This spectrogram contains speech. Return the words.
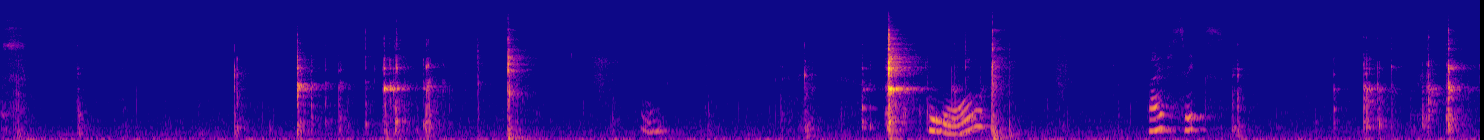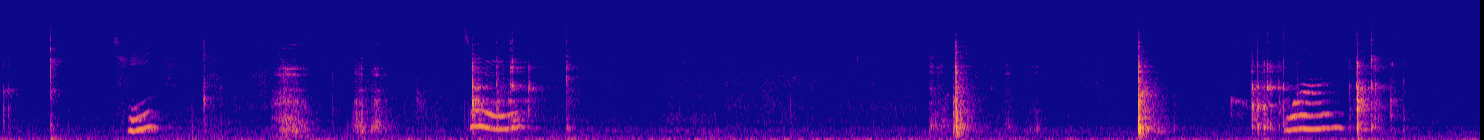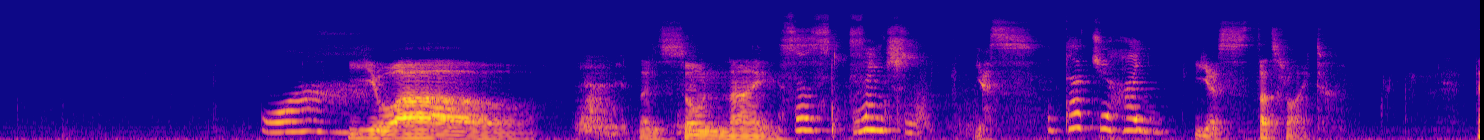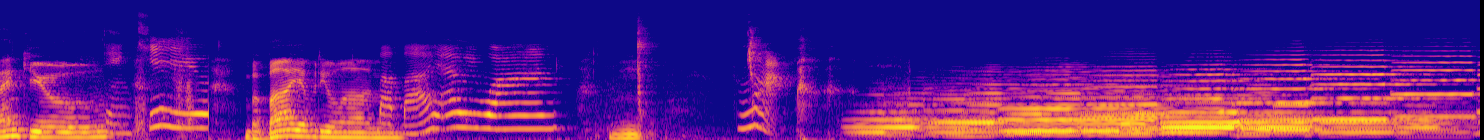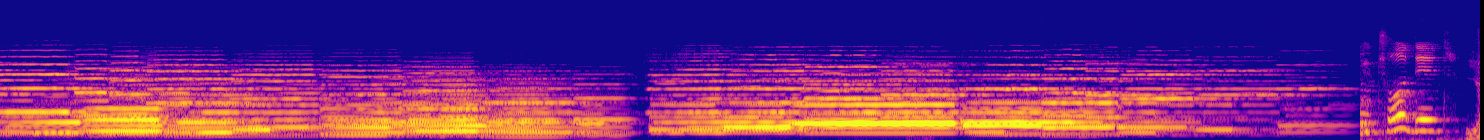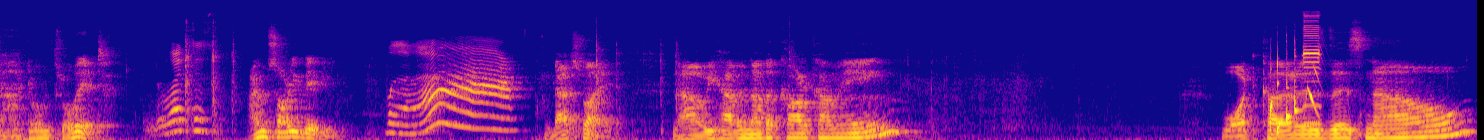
four, five, six, three, two, one. Wow. Wow. That is so nice. So stretchy. Yes. Touch your. Yes, that's right. Thank you. Thank you. Bye bye, everyone. Bye bye, everyone. Mm. Don't throw it. What is I'm sorry, baby. blah? That's right. Now we have another car coming. What color is this now?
